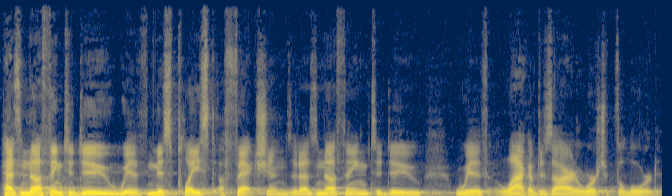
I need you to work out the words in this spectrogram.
has nothing to do with misplaced affections. It has nothing to do with lack of desire to worship the Lord.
